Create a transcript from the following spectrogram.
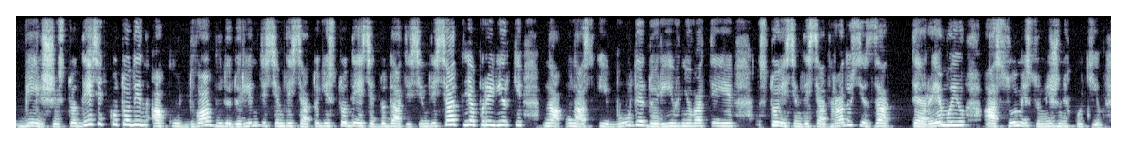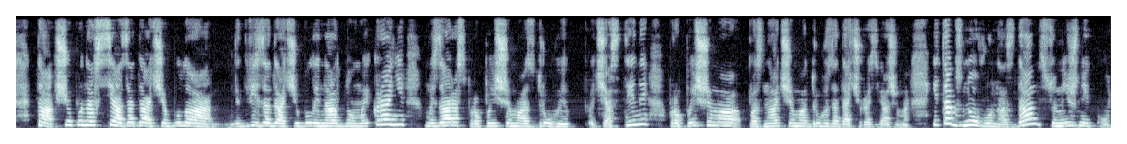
більший 110 кут 1, а кут 2 буде дорівнювати 70. Тоді 110 додати 70 для перевірки на, у нас і буде дорівнювати 180 градусів за теоремою о сумі суміжних кутів. Так, щоб у нас вся задача була, дві задачі були на одному екрані, ми зараз пропишемо з другої частини, пропишемо, позначимо, другу задачу розв'яжемо. І так, знову у нас дан суміжний кут.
